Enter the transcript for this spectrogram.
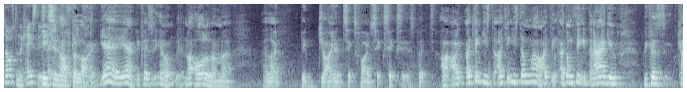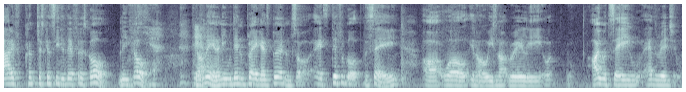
So often the case these days. decent off the line. Yeah, yeah, because you know not all of them are, are like big giant six five six sixes, but I, I, I think he's I think he's done well. I think I don't think you can argue because Cardiff just conceded their first goal, league goal. Yeah. You know what I mean? And he didn't play against Burton, so it's difficult to say. Oh well, you know he's not really. I would say Etheridge. You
